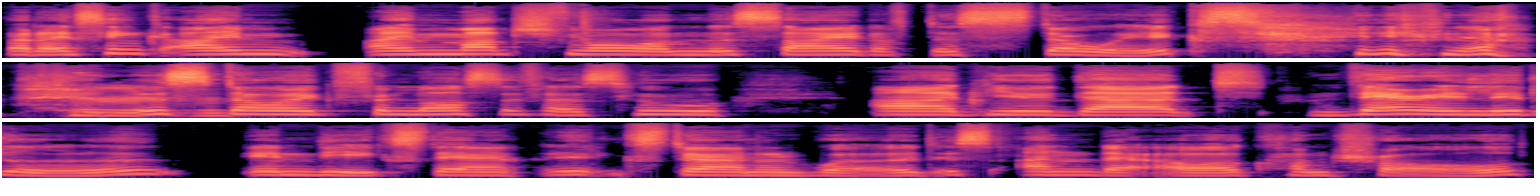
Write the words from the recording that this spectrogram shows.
But I think I'm I'm much more on the side of the Stoics, you know, mm-hmm. the Stoic philosophers who argue that very little in the exter- external world is under our control.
